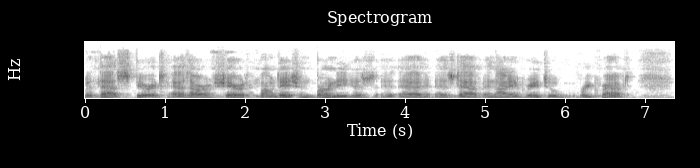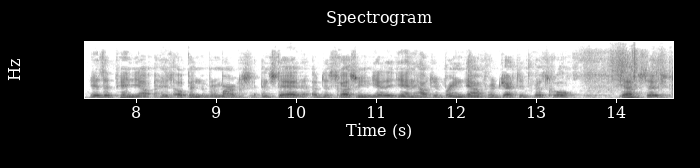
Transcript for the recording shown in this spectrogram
With that spirit as our shared foundation, Bernie, his, uh, his staff, and I agreed to recraft his opinion, his open remarks, instead of discussing yet again how to bring down projected fiscal deficit.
